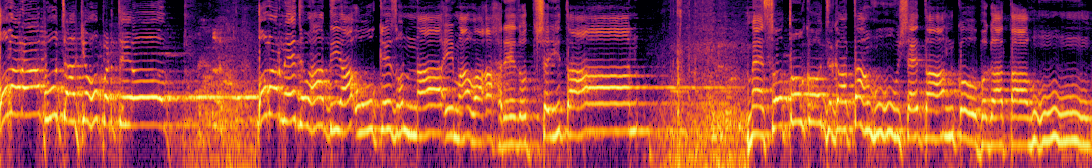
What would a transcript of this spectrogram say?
عمر آپ اونچا کیوں پڑھتے ہو؟ عمر نے جواب دیا او کے اما و احرز شیطان میں سوتوں کو جگاتا ہوں، شیطان کو بگاتا ہوں۔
